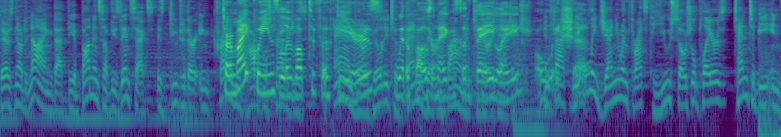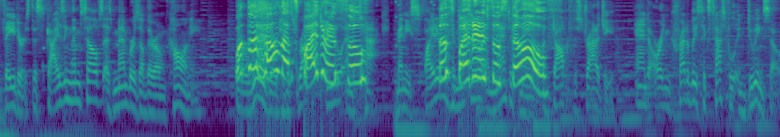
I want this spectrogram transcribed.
there's no denying that the abundance of these insects is due to their incredible Termite queens live up to 50 and their years ability to with a thousand eggs a environment to their day laid. In Holy fact, shit. the only genuine threats to eusocial players tend to be invaders disguising themselves as members of their own colony. What the hell? That disrupt, spider is so-. Many spider, That spider is so stealth. adopt the strategy and are incredibly successful in doing so.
